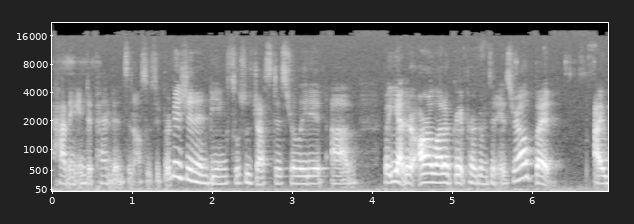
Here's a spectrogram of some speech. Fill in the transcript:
having independence and also supervision and being social justice related. Um, but yeah, there are a lot of great programs in Israel, but I,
